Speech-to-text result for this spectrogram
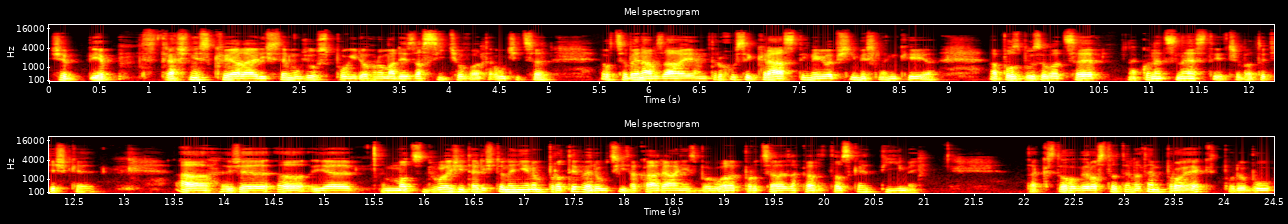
že je strašně skvělé, když se můžou spojit dohromady, zasíťovat a učit se od sebe navzájem, trochu si krást ty nejlepší myšlenky a, a pozbuzovat se nakonec nést i třeba to těžké. A že je moc důležité, když to není jenom pro ty vedoucí zakládání sboru, ale pro celé zakladatelské týmy. Tak z toho vyrostl tenhle ten projekt po dobu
